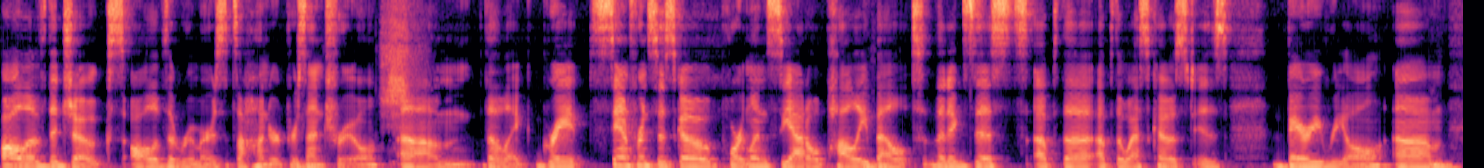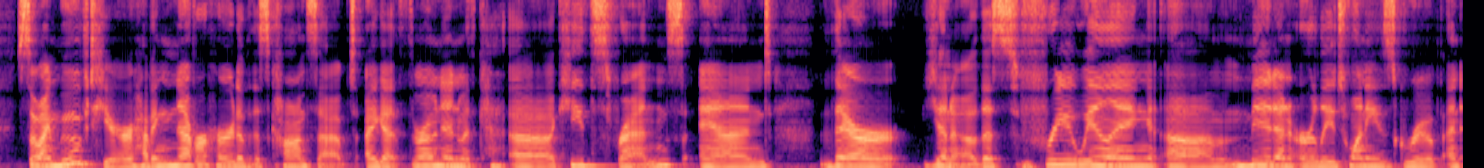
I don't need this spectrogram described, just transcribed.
all of the jokes, all of the rumors, it's 100% mm-hmm. true. Um, the like great San Francisco, Portland, Seattle poly mm-hmm. belt that exists up the up the West Coast is very real. Um, mm-hmm so I moved here having never heard of this concept. I get thrown in with uh, Keith's friends, and they're, you know, this freewheeling um, mid and early 20s group, and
